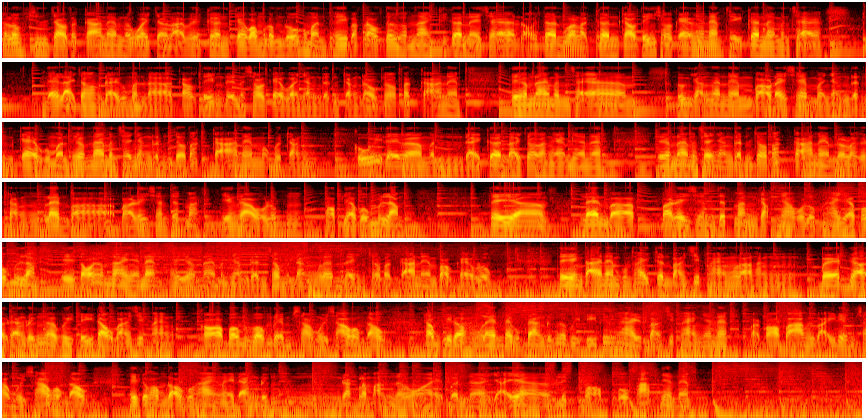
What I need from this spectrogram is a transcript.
Hello, xin chào tất cả anh em đã quay trở lại với kênh kèo bóng lụm lúa của mình. Thì bắt đầu từ hôm nay cái kênh này sẽ đổi tên qua là kênh Cao Tiến soi kèo nha anh em. Thì kênh này mình sẽ để lại cho hoàng đệ của mình là Cao Tiến để nó soi kèo và nhận định trận đấu cho tất cả anh em. Thì hôm nay mình sẽ um, hướng dẫn anh em vào đây xem và nhận định kèo của mình. Thì hôm nay mình sẽ nhận định cho tất cả anh em một cái trận cuối để uh, mình để kênh lại cho thằng em nha anh em thì hôm nay mình sẽ nhận định cho tất cả anh em đó là cái trận lên và Paris Saint-Germain diễn ra vào lúc 1 giờ 45 thì uh, Len và Paris Saint-Germain gặp nhau vào lúc 2 giờ 45 thì tối hôm nay nha anh em thì hôm nay mình nhận định xong mình đăng lên liền cho tất cả anh em vào kèo luôn thì hiện tại anh em cũng thấy trên bảng xếp hạng là thằng PSG đang đứng ở vị trí đầu bảng xếp hạng, có 44 điểm sau 16 vòng đấu. Trong khi đó thằng Len đây cũng đang đứng ở vị trí thứ hai trên bảng xếp hạng nha anh em, và có 37 điểm sau 16 vòng đấu. Thì cái phong độ của hai thằng này đang đứng rất là mạnh ở ngoài bên ờ, giải ờ, League 1 của Pháp nha anh em.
